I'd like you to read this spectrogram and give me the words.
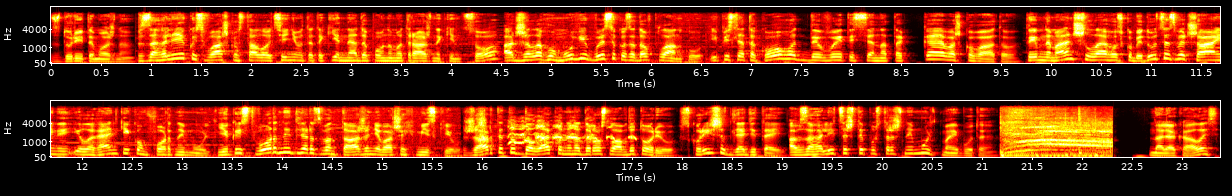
Здуріти можна. Взагалі якось важко стало оцінювати такі недоповнометражне кінцо, адже Лего Муві високо задав планку, і після такого дивитися на таке важковато. Тим не менш, Лего Скубіду це звичайний і легенький комфортний мульт, який створений для розвантаження ваших мізків. Жарти тут далеко не на дорослу аудиторію, скоріше для дітей. А взагалі це ж типу страшний мульт має бути. Налякались?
